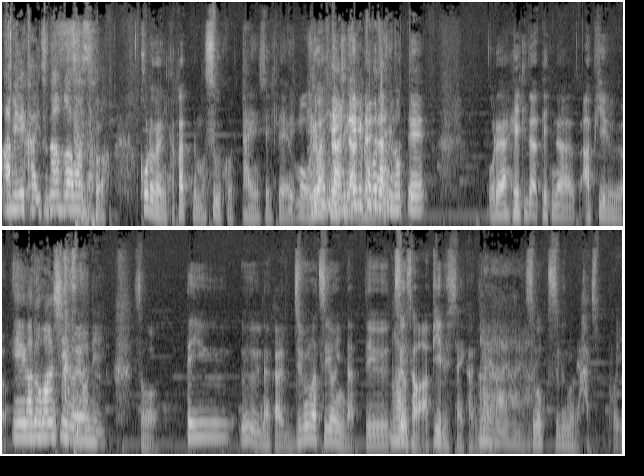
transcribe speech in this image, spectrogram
アメリカイズナンバーワンだ。そう。コロナにかかってもすぐこう退院してきて、でもう俺は平気だみたいヘリコプターにな。乗って。俺は平気だ的なアピールを。映画のワンシーンのように。そう。っていう、なんか自分は強いんだっていう強さをアピールしたい感じがすごくするので8っぽい。っ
